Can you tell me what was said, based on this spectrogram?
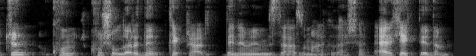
Bütün ko- koşulları den- tekrar denememiz lazım arkadaşlar. Erkek dedim.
